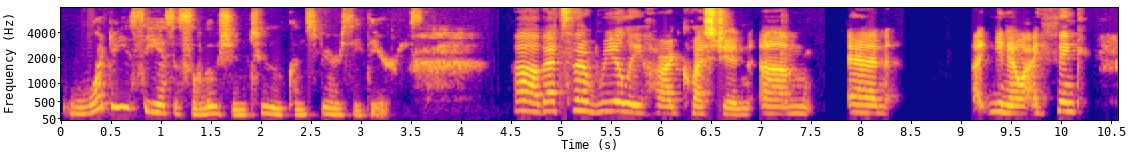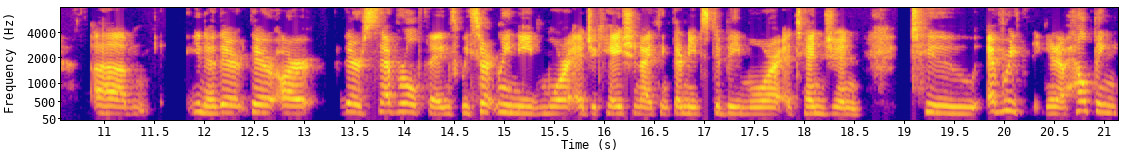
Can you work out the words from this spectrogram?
what do you see as a solution to conspiracy theories? Oh, that's a really hard question, um, and uh, you know, I think um, you know there there are there are several things. We certainly need more education. I think there needs to be more attention to every you know helping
